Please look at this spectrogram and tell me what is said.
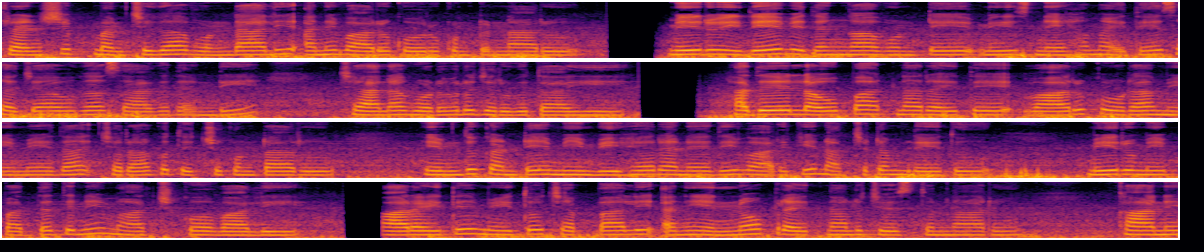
ఫ్రెండ్షిప్ మంచిగా ఉండాలి అని వారు కోరుకుంటున్నారు. మీరు ఇదే విధంగా ఉంటే మీ స్నేహం అయితే సజావుగా సాగదండి. చాలా గొడవలు జరుగుతాయి. అదే లవ్ పార్ట్నర్ అయితే వారు కూడా మీ మీద చిరాకు తెచ్చుకుంటారు. ఎందుకంటే మీ బిహేవియర్ అనేది వారికి నచ్చటం లేదు. మీరు మీ పద్ధతిని మార్చుకోవాలి. వారైతే మీతో చెప్పాలి అని ఎన్నో ప్రయత్నాలు చేస్తున్నారు. కానీ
